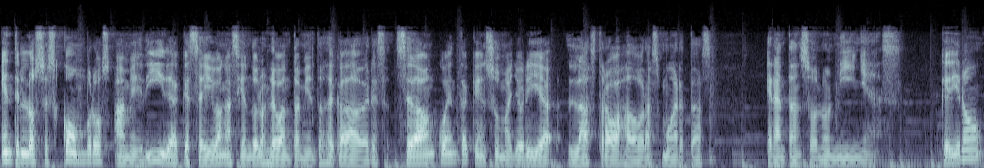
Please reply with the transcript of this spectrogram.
entre los escombros, a medida que se iban haciendo los levantamientos de cadáveres, se daban cuenta que en su mayoría las trabajadoras muertas eran tan solo niñas, que dieron,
